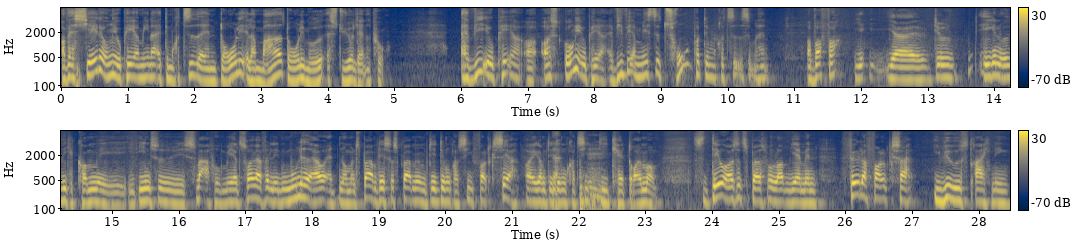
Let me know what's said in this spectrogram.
Og hver sjette unge europæer mener, at demokratiet er en dårlig eller meget dårlig måde at styre landet på er vi europæere, og os unge europæere, er vi ved at miste troen på demokratiet simpelthen? Og hvorfor? Ja, ja, det er jo ikke noget, vi kan komme med et entydigt svar på, men jeg tror i hvert fald, at en mulighed er jo, at når man spørger om det, så spørger man om det demokrati, folk ser, og ikke om det ja. demokrati, mm. de kan drømme om. Så det er jo også et spørgsmål om, jamen, føler folk sig i vid udstrækning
